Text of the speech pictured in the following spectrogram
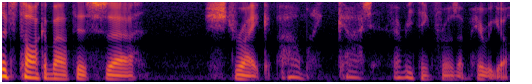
Let's talk about this uh, strike. Oh my gosh, everything froze up. Here we go.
